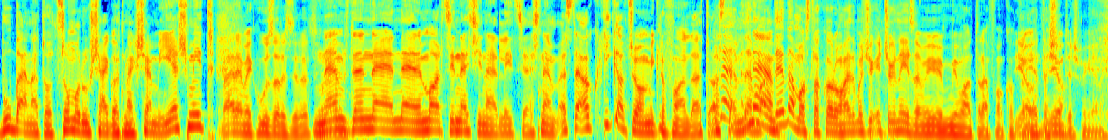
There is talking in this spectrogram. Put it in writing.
bubánatot, szomorúságot, meg semmi ilyesmit. Várjál, még húzod az időt. Nem, ne, ne, ne, Marci, ne csinálj, légy szíves, nem. Ezt akkor kikapcsolom a mikrofonodat. Azt, nem, nem, nem. De nem azt akarom, hát most csak, én csak nézem, mi, mi van a telefonkapcsolón. Jó, Értesítés meg ilyenek.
